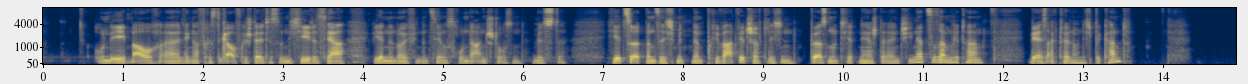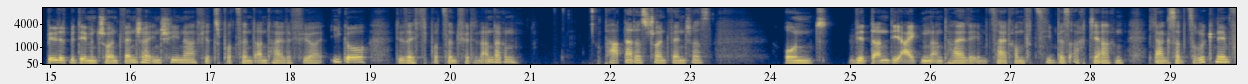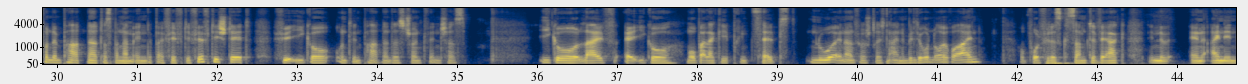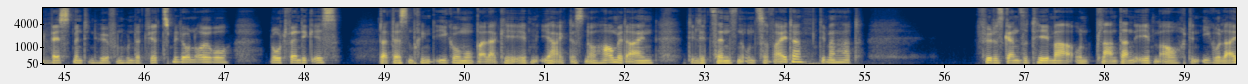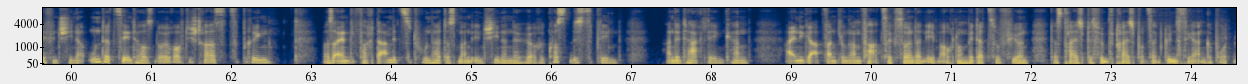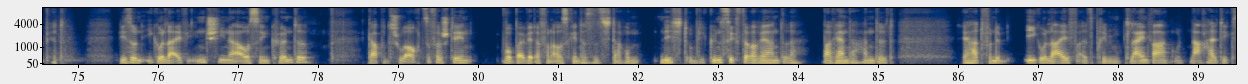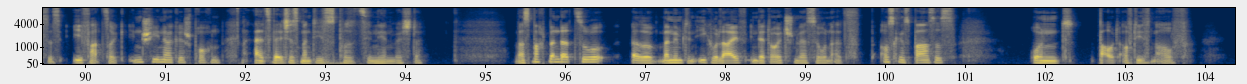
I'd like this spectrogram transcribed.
und eben auch äh, längerfristig aufgestellt ist und nicht jedes Jahr wieder eine neue Finanzierungsrunde anstoßen müsste. Hierzu hat man sich mit einem privatwirtschaftlichen börsennotierten Hersteller in China zusammengetan. Wer ist aktuell noch nicht bekannt? Bildet mit dem ein Joint Venture in China, 40% Anteile für Ego, die 60% für den anderen Partner des Joint Ventures und wird dann die eigenen Anteile im Zeitraum von sieben bis acht Jahren langsam zurücknehmen von dem Partner, dass man am Ende bei 50-50 steht für Ego und den Partner des Joint Ventures. Ego Live, äh, Ego Mobile AG bringt selbst nur in Anführungsstrichen eine Million Euro ein, obwohl für das gesamte Werk ein Investment in Höhe von 140 Millionen Euro notwendig ist. Stattdessen bringt Ego Mobile AG eben ihr eigenes Know-how mit ein, die Lizenzen und so weiter, die man hat für das ganze Thema und plant dann eben auch den Ego Live in China unter 10.000 Euro auf die Straße zu bringen, was einfach damit zu tun hat, dass man in China eine höhere Kostendisziplin an den Tag legen kann. Einige Abwandlungen am Fahrzeug sollen dann eben auch noch mit dazu führen, dass 30 bis 35 Prozent günstiger angeboten wird. Wie so ein Ego Live in China aussehen könnte, gab uns Schuh auch zu verstehen, wobei wir davon ausgehen, dass es sich darum nicht um die günstigste Variante, Variante handelt. Er hat von dem Ego Live als Premium Kleinwagen und nachhaltigstes E-Fahrzeug in China gesprochen, als welches man dieses positionieren möchte. Was macht man dazu? Also man nimmt den Ego Live in der deutschen Version als Ausgangsbasis und baut auf diesem auf.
